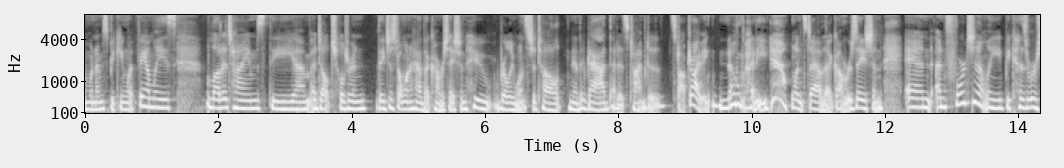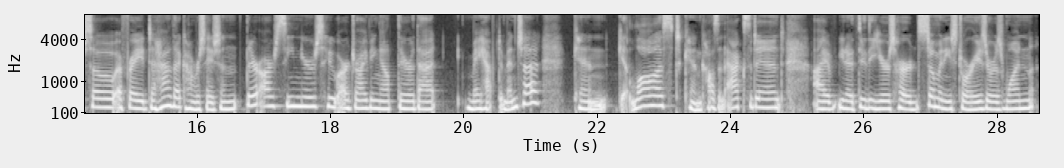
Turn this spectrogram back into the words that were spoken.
when I'm speaking with families. A lot of times, the um, adult children they just don't want to have that conversation. Who really wants to tell you know their dad that it's time to stop driving? Nobody wants to have that conversation. And unfortunately, because we're so afraid to have that conversation, there are seniors who are driving out there that may have dementia can get lost, can cause an accident. I've, you know, through the years heard so many stories. There was one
